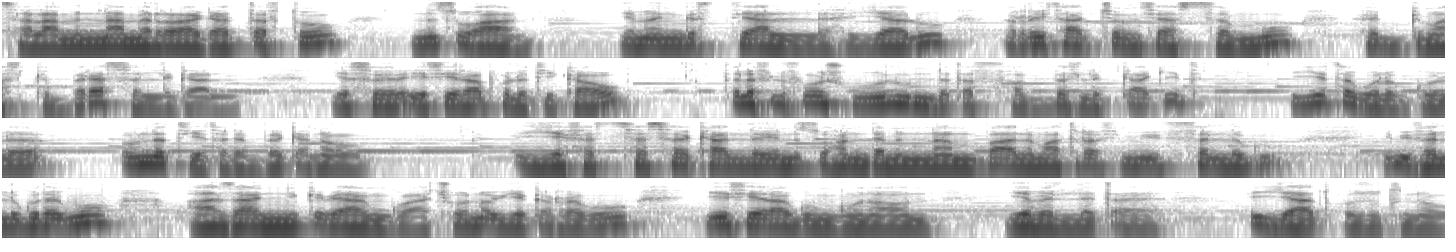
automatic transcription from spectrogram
ሰላምና መረጋጋት ጠፍቶ ንጹሐን የመንግሥት ያለህ እያሉ እሪታቸውን ሲያሰሙ ሕግ ማስከበር ያስፈልጋል። የሴራ ፖለቲካው ጥልፍልፎች ውሉ እንደጠፋበት ልቃቂት እየተጎለጎለ እውነት እየተደበቀ ነው። እየፈሰሰ ካለው የንጹሐን ደምና እንባ ለማትረፍ የሚፈልጉ ደግሞ አዛኝ ቅቤ አንጓች ሆነው እየቀረቡ የሴራ ጉንጉናውን የበለጠ እያጦዙት ነው።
